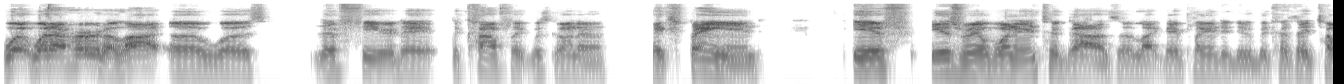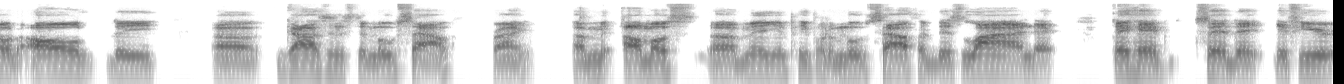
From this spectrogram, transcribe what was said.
What what I heard a lot of was the fear that the conflict was going to expand if Israel went into Gaza like they plan to do, because they told all the uh, Gazans to move south, right? almost a million people to move south of this line that they had said that if you're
